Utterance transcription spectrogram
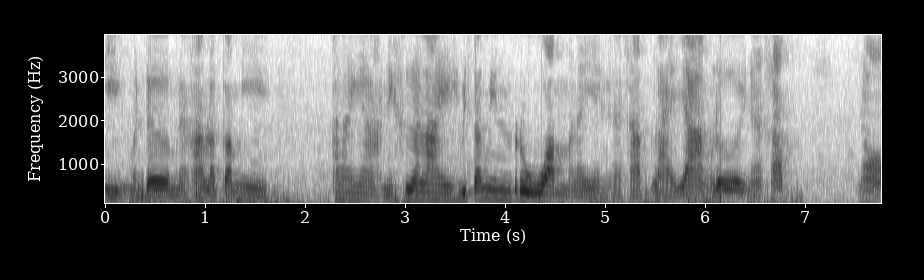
อีกเหมือนเดิมนะครับ แล้วก็มีอะไรอะนี่คืออะไรวิตามินรวมอะไรอย่างเงี้ยครับ หลายอย่างเลยนะครับเนาะ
